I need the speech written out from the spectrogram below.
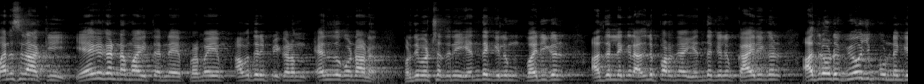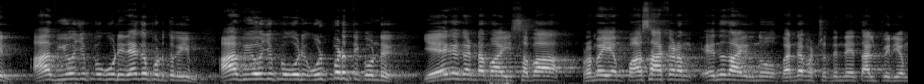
മനസ്സിലാക്കി ഏകകണ്ഠമായി തന്നെ പ്രമേയം അവതരിപ്പിക്കണം എന്നതുകൊണ്ടാണ്. പ്രതിപക്ഷത്തിന് എന്തെങ്കിലും വരികൾ അതല്ലെങ്കിൽ അതിൽ പറഞ്ഞ എന്തെങ്കിലും കാര്യങ്ങൾ അതിനോട് വിയോജിപ്പുണ്ടെങ്കിൽ ആ വിയോജിപ്പ് കൂടി രേഖപ്പെടുത്തുകയും ആ വിയോജിപ്പ് കൂടി ഉൾപ്പെടുത്തിക്കൊണ്ട് ഏകകണ്ഠമായി സഭ പ്രമേയം പാസാക്കണം എന്നതായിരുന്നു ഭരണപക്ഷത്തിന്റെ താല്പര്യം.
